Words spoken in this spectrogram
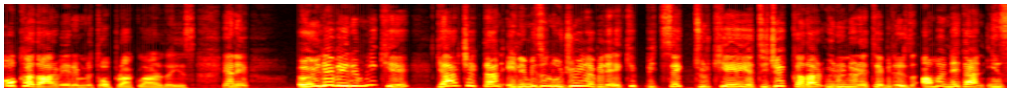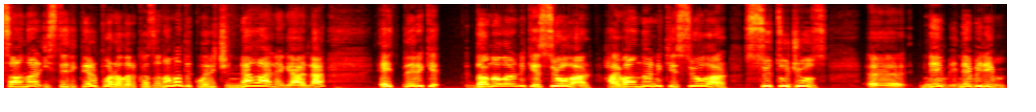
O kadar verimli topraklardayız. Yani öyle verimli ki gerçekten elimizin ucuyla bile ekip bitsek Türkiye'ye yetecek kadar ürün üretebiliriz. Ama neden? İnsanlar istedikleri paraları kazanamadıkları için ne hale geldiler? Etleri ke- danalarını kesiyorlar, hayvanlarını kesiyorlar. Süt ucuz. Ee, ne ne bileyim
